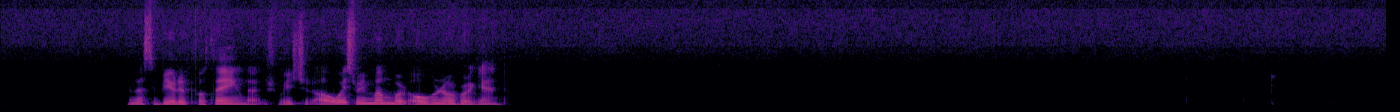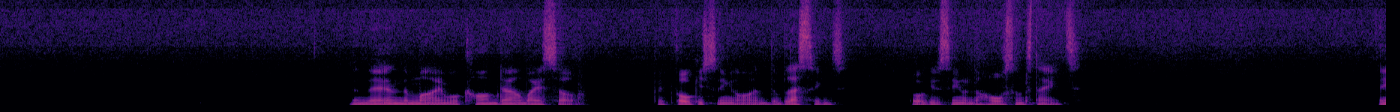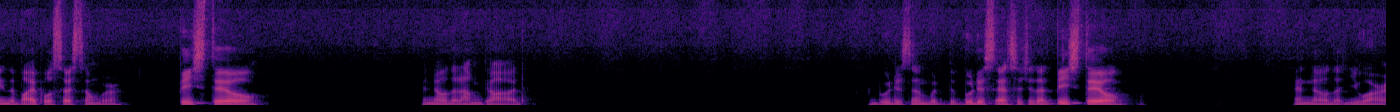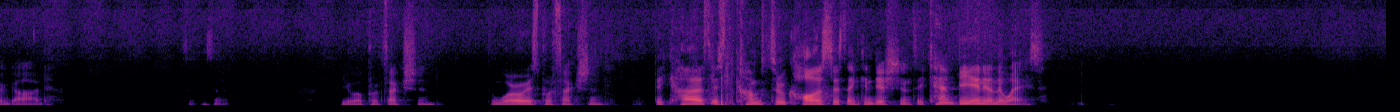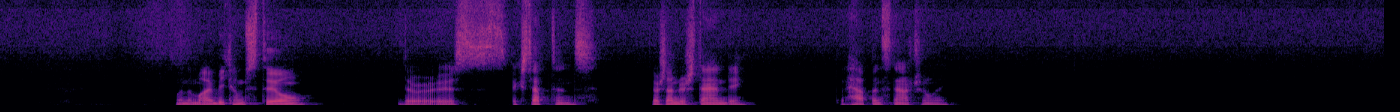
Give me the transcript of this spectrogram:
And that's a beautiful thing that we should always remember over and over again. And then the mind will calm down by itself by focusing on the blessings, focusing on the wholesome states. I think the Bible says somewhere, be still and know that I'm God. Buddhism, but the Buddhist answer to that, be still and know that you are a God. You are perfection. The world is perfection because it comes through causes and conditions. It can't be any other ways. When the mind becomes still, there is acceptance, there's understanding that happens naturally.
